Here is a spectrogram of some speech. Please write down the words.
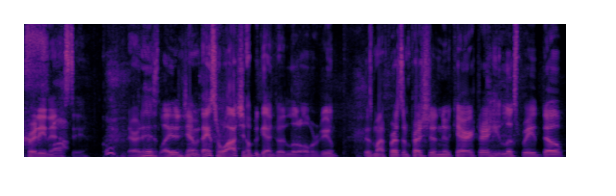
Pretty nasty. There it is, ladies and gentlemen. Thanks for watching. Hope you guys enjoyed the little overview. This is my first impression of the new character. He looks pretty dope.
